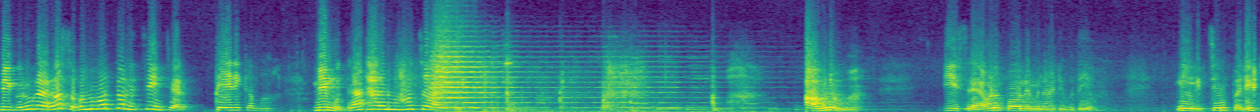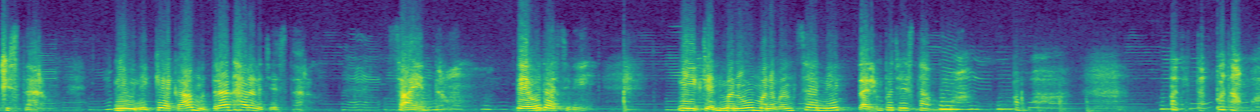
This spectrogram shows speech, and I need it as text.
మీ గురువు గారు శుభముహూర్తం నిశ్చయించారు. దేనికమ్మా? మీ ముద్రాధారణ మహోత్సవానికి. అమ్మా, అవునమ్మా ఈ శ్రావణ పౌర్ణమి నాటి ఉదయం నీ విద్యను పరీక్షిస్తారు. నీవు నెక్కాక ముద్రాధారణ చేస్తారు. సాయంత్రం దేవదాసివే నీ జన్మను మన వంశాన్ని తరింపచేస్తావమ్మా అమ్మా అది తప్పదమ్మా.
